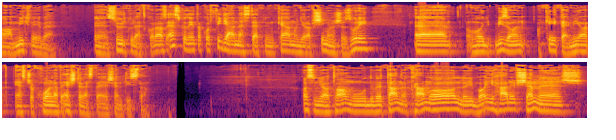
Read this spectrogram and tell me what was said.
a mikvébe uh, szürkületkor az eszközét, akkor figyelmeztetnünk kell, mondja a Simon Zuri, uh, hogy bizony a kétel miatt ez csak holnap este lesz teljesen tiszta. Azt mondja a Talmud, Vetana Kama, Löjbai Hárev Semes,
